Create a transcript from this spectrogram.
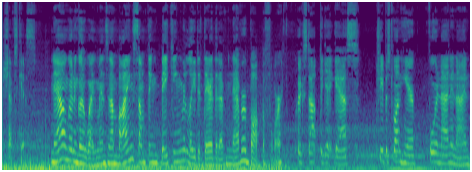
chef's kiss. Now I'm gonna go to Wegmans and I'm buying something baking related there that I've never bought before. Quick stop to get gas. Cheapest one here, $4.99.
